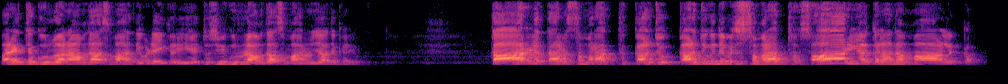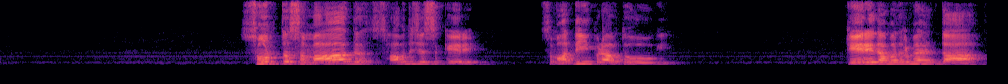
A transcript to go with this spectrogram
ਪਰ ਇੱਥੇ ਗੁਰੂ ਰਾਮਦਾਸ ਮਹਾਰਾਜ ਦੀ ਵਡਾਈ ਕਰੀ ਹੈ। ਤੁਸੀਂ ਵੀ ਗੁਰੂ ਰਾਮਦਾਸ ਮਹਾਰਾਜ ਨੂੰ ਯਾਦ ਕਰਿਓ। ਤਾਰਨ ਤਨ ਸਮਰੱਥ, ਕਲਯੁਗ ਕਲਯੁਗ ਦੇ ਵਿੱਚ ਸਮਰੱਥ, ਸਾਰੀਆਂ ਕਲਾਂ ਦਾ ਮਾਲਕ। ਸੁਣਤ ਸਮਾਦ, ਸ਼ਬਦ ਜਿਸ ਕੇਰੇ, ਸਮਾਧੀ ਪ੍ਰਾਪਤ ਹੋਊਗੀ। ਕੇਰੇ ਦਾ ਮਤਲਬ ਹੈ ਦਾ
